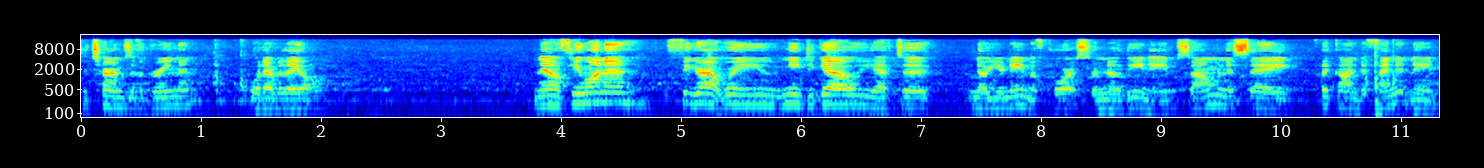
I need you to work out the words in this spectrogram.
the terms of agreement, whatever they are. Now, if you want to figure out where you need to go, you have to know your name, of course, or know the name. So I'm going to say, click on defendant name,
